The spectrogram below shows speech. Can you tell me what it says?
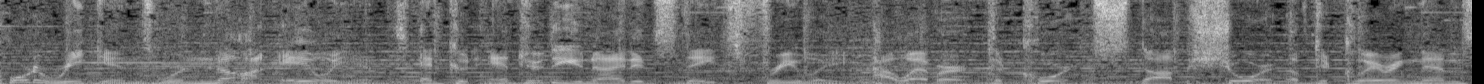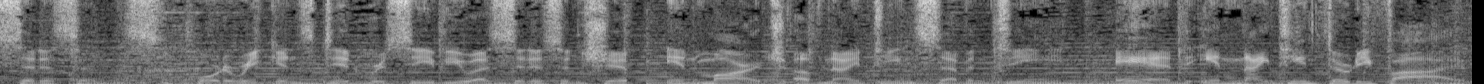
Puerto Ricans were not aliens and could enter the United States freely. However, the court stopped short of declaring them citizens. Puerto Ricans did receive U.S. citizenship in March of 1917. And in 1935,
